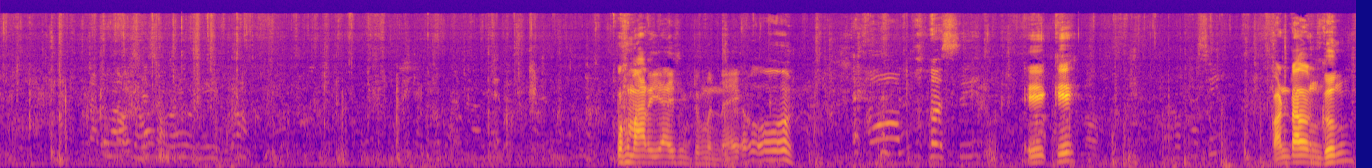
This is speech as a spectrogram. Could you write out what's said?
Oh Maria sing demen ae. Oh. Apa sih? Iki. Kontal nggung.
